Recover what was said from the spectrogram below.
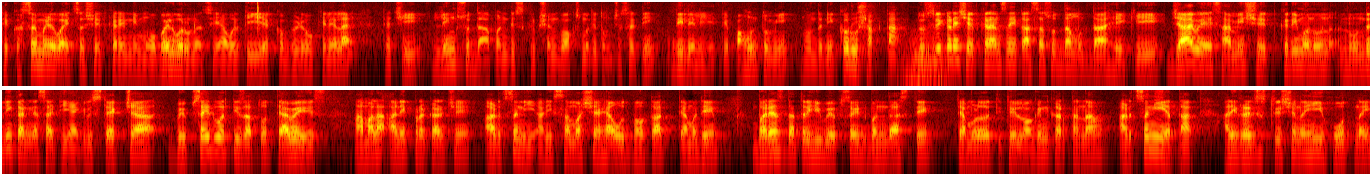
ते कसं मिळवायचं शेतकऱ्यांनी मोबाईलवरूनच यावरती एक व्हिडिओ केलेला आहे. त्याची लिंकसुद्धा आपण डिस्क्रिप्शन बॉक्समध्ये तुमच्यासाठी दिलेली आहे. ते पाहून तुम्ही नोंदणी करू शकता. दुसरीकडे शेतकऱ्यांचा एक असा सुद्धा मुद्दा आहे की ज्या वेळेस आम्ही शेतकरी म्हणून नोंदणी करण्यासाठी ॲग्रीस्टॅकच्या वेबसाईटवरती जातो त्यावेळेस आम्हाला अनेक प्रकारचे अडचणी आणि समस्या ह्या उद्भवतात. त्यामध्ये बऱ्याचदा तर ही वेबसाईट बंद असते. त्यामुळं तिथे लॉग इन करताना अडचणी येतात आणि रजिस्ट्रेशनही होत नाही.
